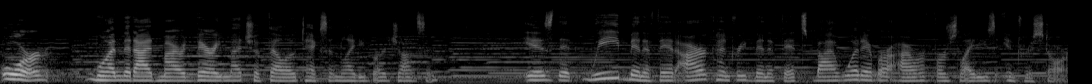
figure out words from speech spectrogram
or one that I admired very much, a fellow Texan, Lady Bird Johnson, is that we benefit, our country benefits by whatever our First Lady's interests are.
